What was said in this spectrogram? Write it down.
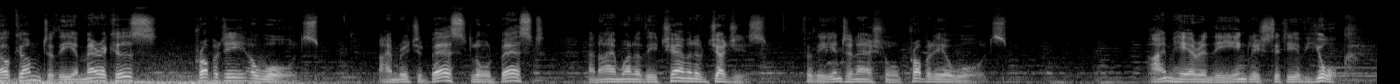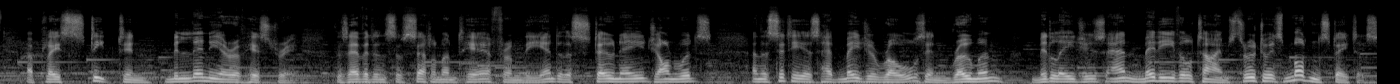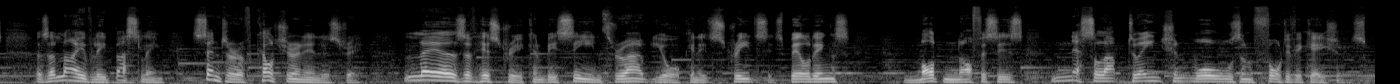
Welcome to the Americas Property Awards. I'm Richard Best, Lord Best, and I'm one of the chairman of judges for the International Property Awards. I'm here in the English city of York, a place steeped in millennia of history. There's evidence of settlement here from the end of the Stone Age onwards, and the city has had major roles in Roman, Middle Ages and medieval times through to its modern status as a lively, bustling centre of culture and industry. Layers of history can be seen throughout York in its streets, its buildings. Modern offices nestle up to ancient walls and fortifications.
